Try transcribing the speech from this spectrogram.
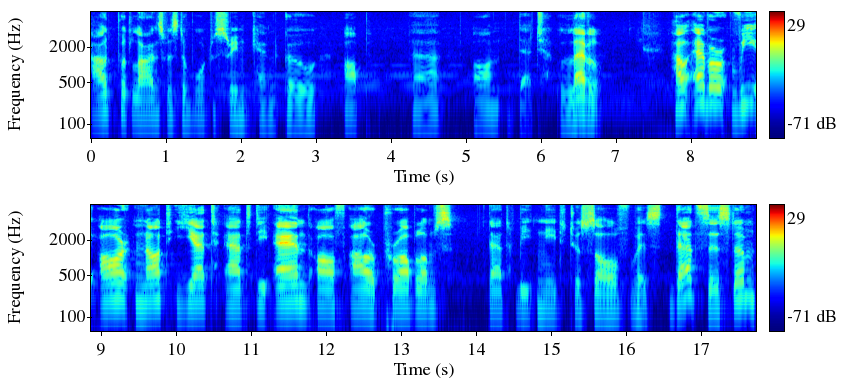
output lines with the water stream can go up uh, on that level. However, we are not yet at the end of our problems that we need to solve with that system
